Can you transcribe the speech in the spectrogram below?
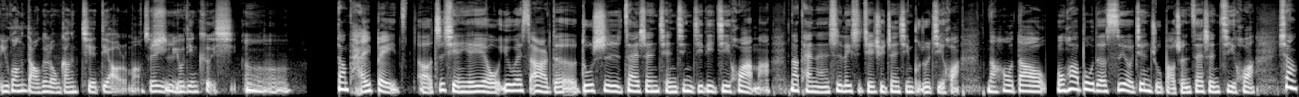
渔光岛跟龙岗切掉了嘛，所以有点可惜。嗯嗯。像台北，呃，之前也有 USR 的都市再生前进基地计划嘛，那台南是历史街区振兴补助计划，然后到文化部的私有建筑保存再生计划，像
